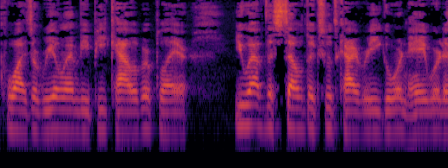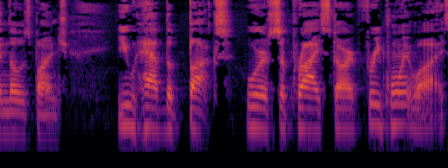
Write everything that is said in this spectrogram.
Kawhi's a real MVP caliber player. You have the Celtics with Kyrie, Gordon Hayward, and those bunch. You have the Bucks, who are a surprise start, three point wise.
